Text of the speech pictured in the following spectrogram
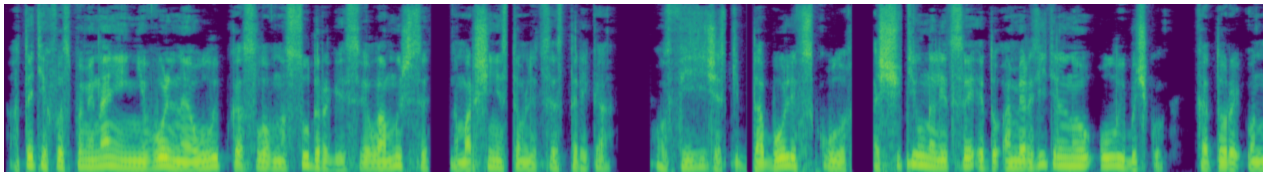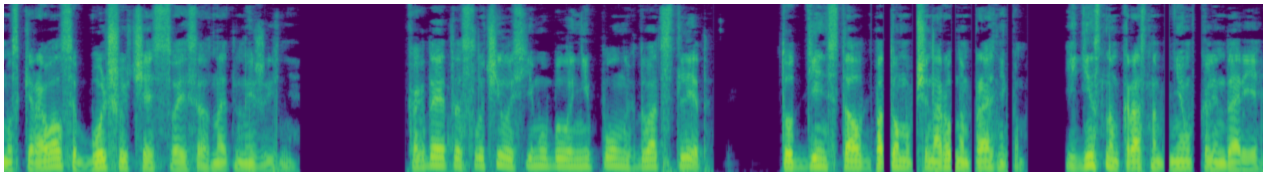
От этих воспоминаний невольная улыбка, словно судорогой, свела мышцы на морщинистом лице старика. Он физически до боли в скулах ощутил на лице эту омерзительную улыбочку, которой он маскировался большую часть своей сознательной жизни. Когда это случилось, ему было неполных 20 лет. Тот день стал потом общенародным праздником, единственным красным днем в календаре,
